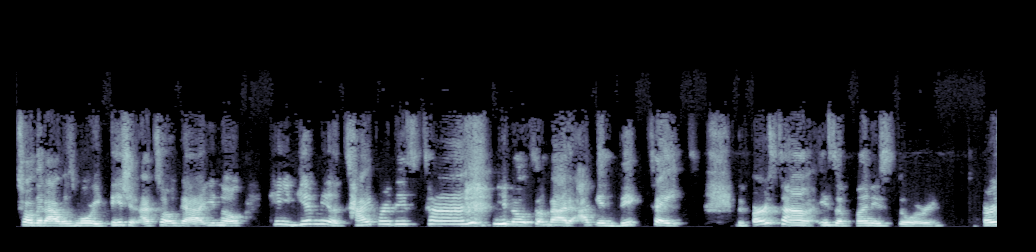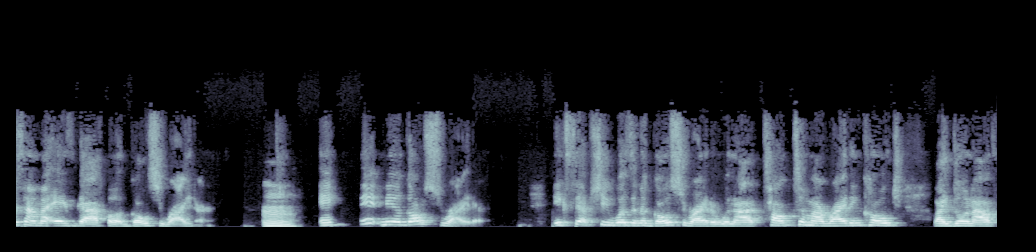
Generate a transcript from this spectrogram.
so that I was more efficient. I told God, you know, can you give me a typer this time? you know, somebody I can dictate. The first time is a funny story. First time I asked God for a ghostwriter. Mm. And he sent me a ghostwriter. Except she wasn't a ghostwriter. When I talked to my writing coach, like during our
